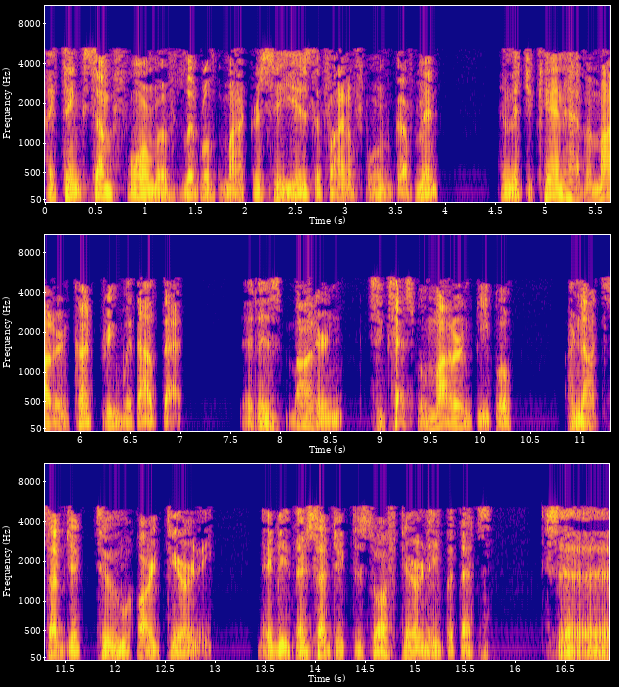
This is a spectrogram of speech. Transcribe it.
I think some form of liberal democracy is the final form of government, and that you can't have a modern country without that. That is, modern, successful modern people are not subject to hard tyranny. Maybe they're subject to soft tyranny, but that's uh,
